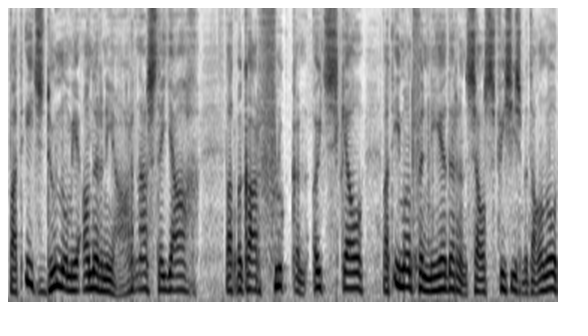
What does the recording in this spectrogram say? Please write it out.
wat iets doen om die ander in die harnas te jaag, wat mekaar vloek en uitskel, wat iemand verneder en selfs fisies mishandel.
